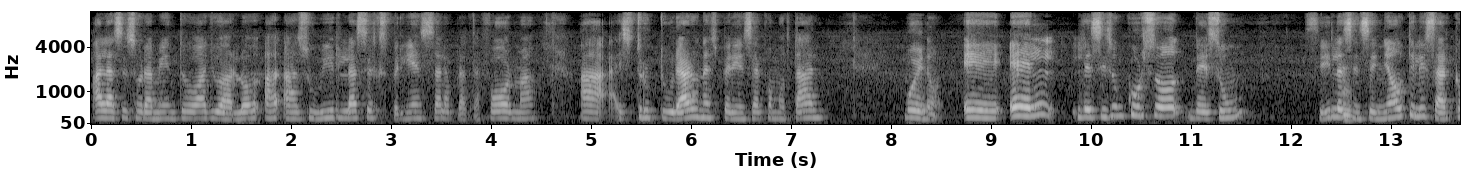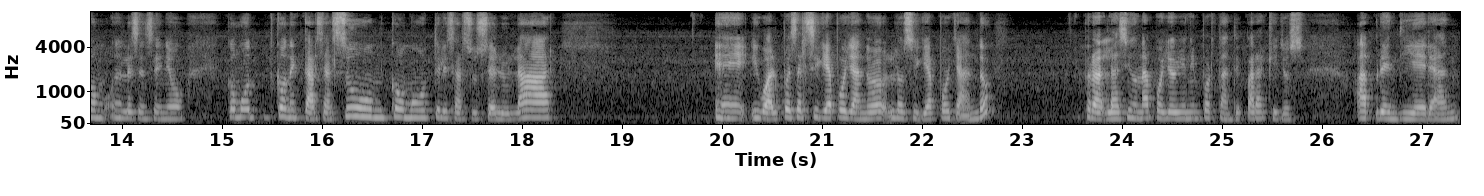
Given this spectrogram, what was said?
al asesoramiento, a ayudarlo a, a subir las experiencias a la plataforma, a estructurar una experiencia como tal. Bueno, eh, él les hizo un curso de Zoom, ¿sí? Les Mm. enseñó a utilizar, cómo, les enseñó cómo conectarse al Zoom, cómo utilizar su celular. Eh, igual pues él sigue apoyando, lo sigue apoyando, pero le ha sido un apoyo bien importante para que ellos aprendieran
